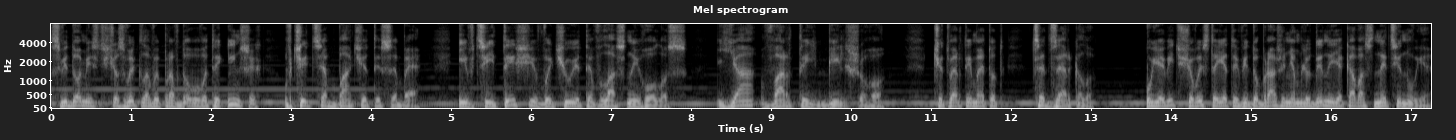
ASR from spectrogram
Свідомість, що звикла виправдовувати інших, вчиться бачити себе. І в цій тиші ви чуєте власний голос Я вартий більшого. Четвертий метод це дзеркало. Уявіть, що ви стаєте відображенням людини, яка вас не цінує.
